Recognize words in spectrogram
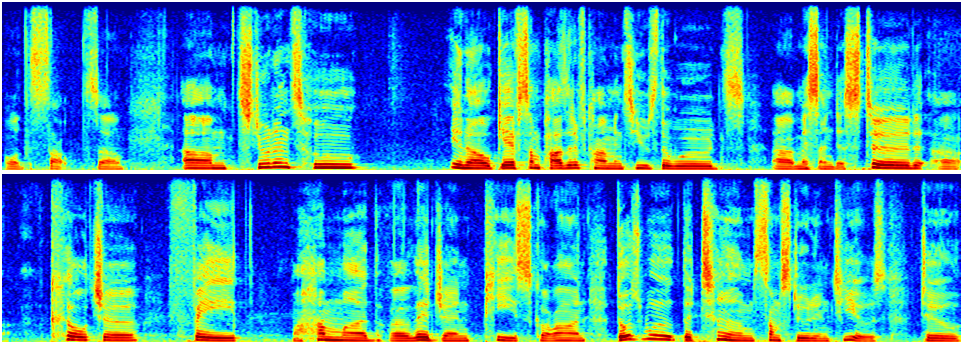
or the South. So um, students who you know, gave some positive comments, used the words uh, misunderstood, uh, culture, faith, Muhammad, religion, peace, Quran. Those were the terms some students used to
